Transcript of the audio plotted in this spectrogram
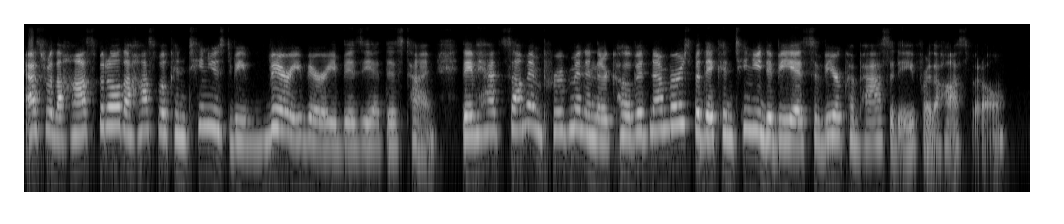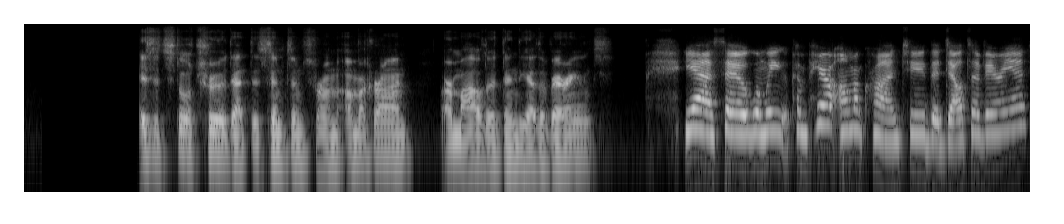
As for the hospital, the hospital continues to be very, very busy at this time. They've had some improvement in their COVID numbers, but they continue to be at severe capacity for the hospital. Is it still true that the symptoms from Omicron are milder than the other variants? Yeah, so when we compare Omicron to the Delta variant,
